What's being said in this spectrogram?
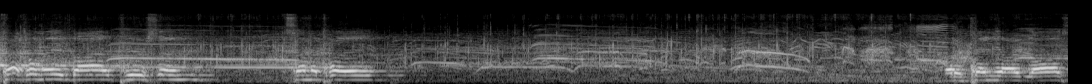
Tackle made by Pearson. Center play. About a 10 yard loss.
